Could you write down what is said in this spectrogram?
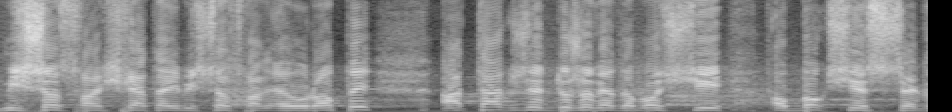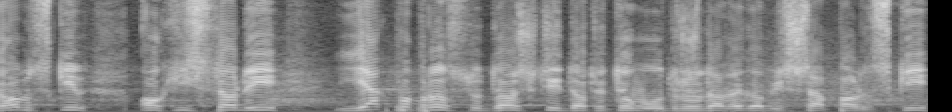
Mistrzostwach Świata i Mistrzostwach Europy, a także dużo wiadomości o boksie strzegomskim, o historii, jak po prostu doszli do tytułu drużynowego mistrza Polski,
